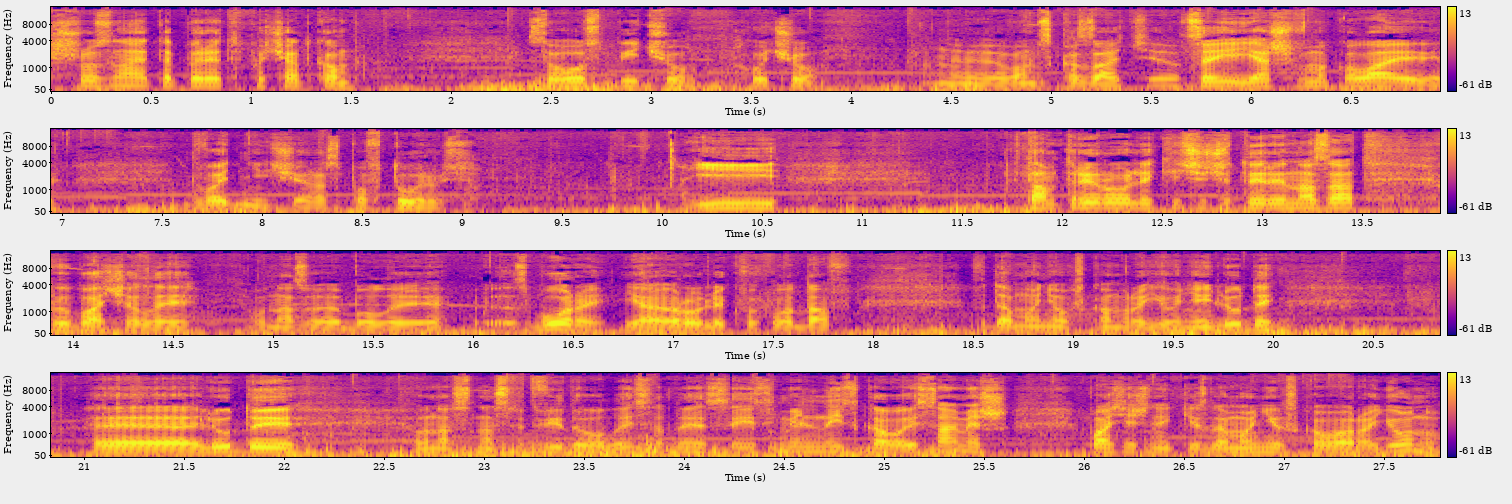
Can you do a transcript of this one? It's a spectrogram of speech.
Що знаєте перед початком свого спічу хочу е, вам сказати. Це я ж в Миколаєві два дні, ще раз повторюсь. І там три ролики чи чотири назад ви бачили, у нас були збори, я ролик викладав в Доманьовському районі. І люди, е, люди у нас нас відвідували з Одеси, і з Хмельницького, і самі ж пасічники з Доманівського району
